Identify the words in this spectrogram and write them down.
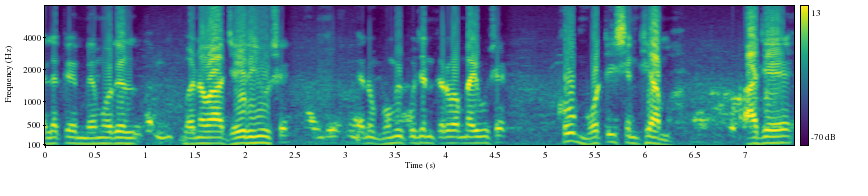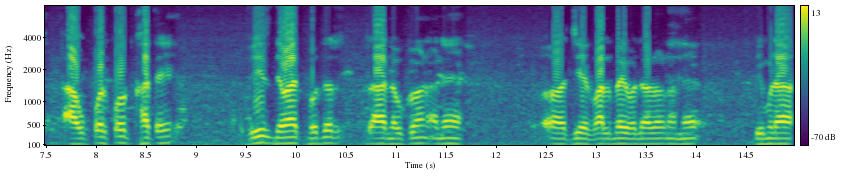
એટલે કે મેમોરિયલ બનવા જઈ રહ્યું છે. એનું ભૂમિપૂજન કરવામાં આવ્યું છે. ખૂબ મોટી સંખ્યામાં આજે આ ઉપરકોટ ખાતે વીર દેવાત બોદર રા નવગણ અને જે વાલભાઈ વડાલણ અને ભીમડા,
